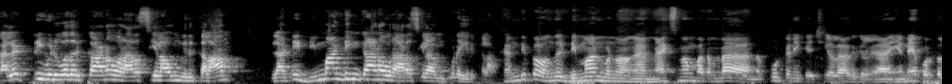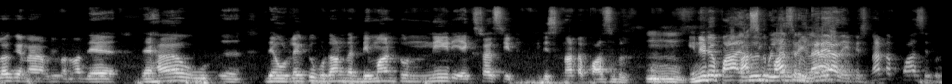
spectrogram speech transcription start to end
கலற்றி விடுவதற்கான ஒரு அரசியலாகவும் இருக்கலாம். இல்லாட்டி டிமாண்டிங்கான ஒரு அரசியலாகவும் கூட இருக்கலாம். கண்டிப்பா வந்து டிமாண்ட் பண்ணுவாங்க. மேக்சிமம் பார்த்தோம்னா அந்த கூட்டணி கட்சிகள்லாம் இருக்கு இல்லையா? என்னை பொறுத்தளவுக்கு என்ன அப்படின்னு பார்த்தோம்னா they they have they would like to put on the demand to need extra seat it is not a possible இல்லைங்களா? கிடையாது. It is not a possible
